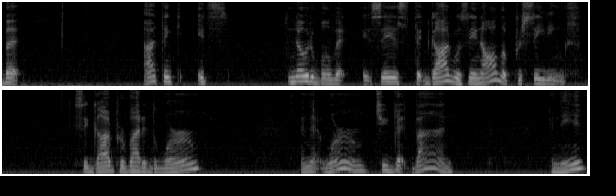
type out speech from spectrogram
But I think it's notable that it says that God was in all the proceedings. He said God provided the worm, and that worm chewed that vine. And then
